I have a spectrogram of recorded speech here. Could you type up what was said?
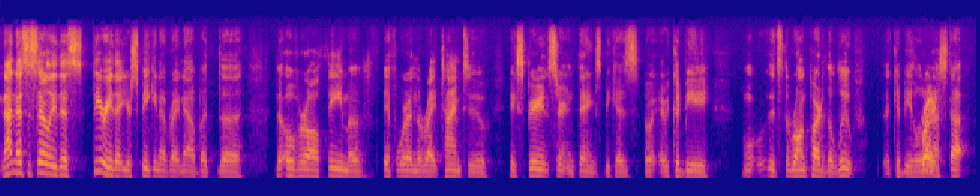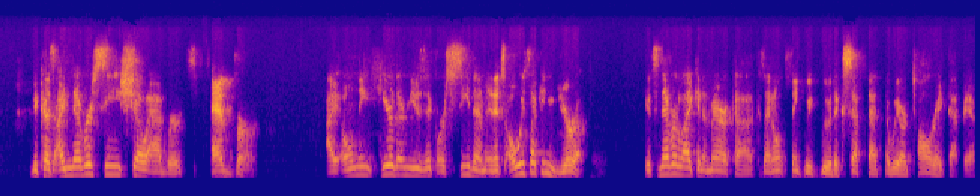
not necessarily this theory that you're speaking of right now, but the the overall theme of if we're in the right time to experience certain things because it could be it's the wrong part of the loop. It could be a little Right. messed up. because I never see show adverts ever. I only hear their music or see them, and it's always like in Europe. It's never like in America because I don't think we, we would accept that that we are tolerate that band.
